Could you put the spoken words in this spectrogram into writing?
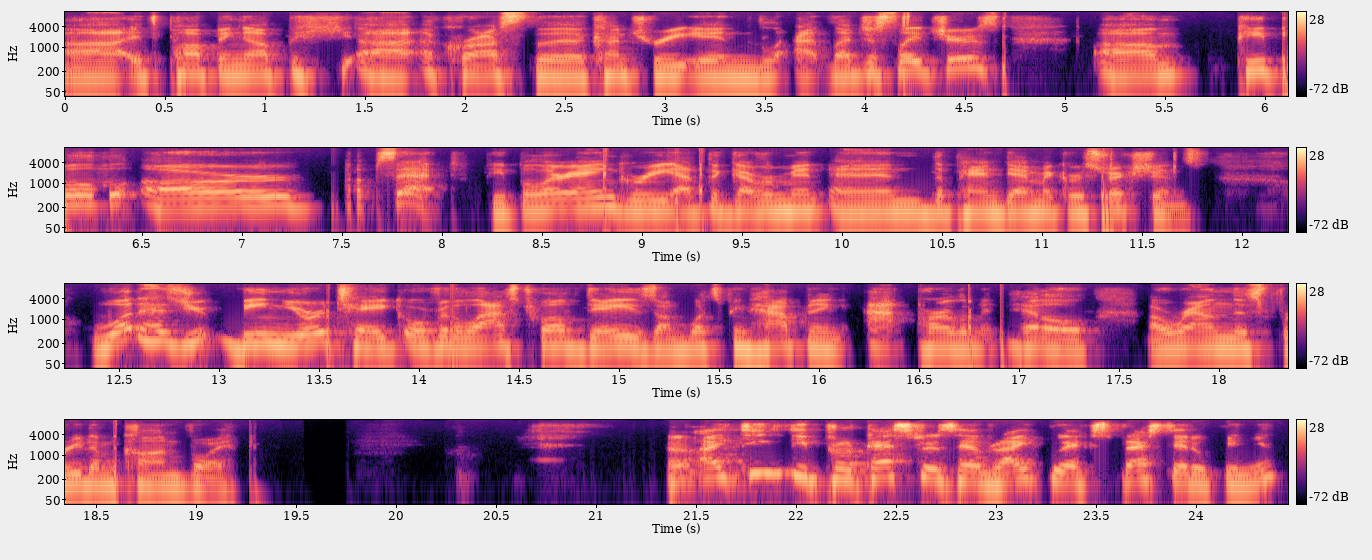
Uh, it's popping up uh, across the country in at legislatures. Um, people are upset. People are angry at the government and the pandemic restrictions. What has you, been your take over the last 12 days on what's been happening at Parliament Hill around this freedom convoy? Uh, I think the protesters have right to express their opinion.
